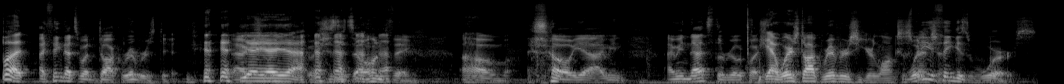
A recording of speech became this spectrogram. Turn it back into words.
But. I think that's what Doc Rivers did. yeah yeah yeah, Which is its own thing. Um. So yeah, I mean, I mean that's the real question. yeah. Where's Doc Rivers' year long suspension? What do you think is worse?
